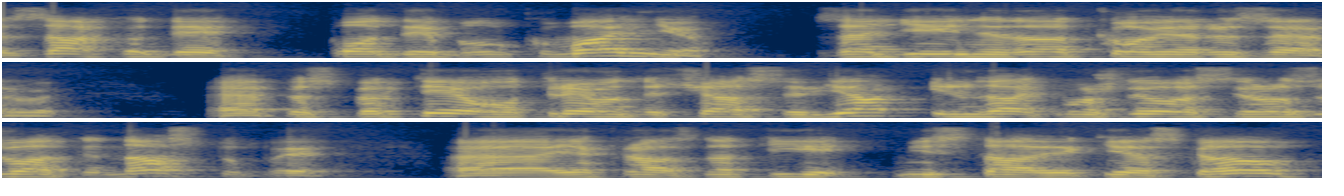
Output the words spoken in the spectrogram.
заходи по деблокуванню, задіяні додаткові резерви. Перспектива отримати часів яр і надати можливості розвивати наступи якраз на ті міста, які я сказав,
